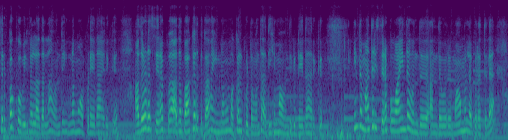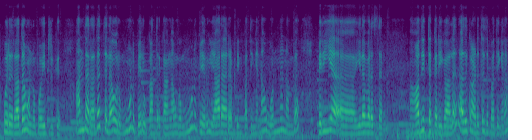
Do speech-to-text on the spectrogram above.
சிற்ப கோவில்கள் அதெல்லாம் வந்து இன்னமும் அப்படியே தான் இருக்குது அதோட சிறப்பு அதை பார்க்கறதுக்காக இன்னமும் மக்கள் கூட்டம் வந்து அதிகமாக வந்துக்கிட்டே தான் இருக்குது இந்த மாதிரி சிறப்பு வாய்ந்த வந்து அந்த ஒரு மாமல்லபுரத்தில் ஒரு ரதம் ஒன்று போயிட்டுருக்கு. அந்த ரதத்தில் ஒரு மூணு பேர் உட்காந்துருக்காங்க அவங்க மூணு பேரும் யார் யார் அப்படின்னு பார்த்தீங்கன்னா ஒன்று நம்ம பெரிய இளவரசர் ஆதித்த கரிகாலர். அதுக்கு அடுத்தது பார்த்தீங்கன்னா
